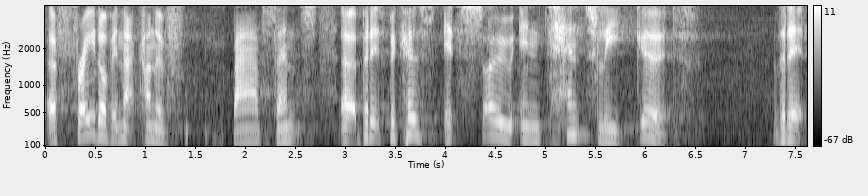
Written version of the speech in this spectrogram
afraid of in that kind of bad sense, uh, but it's because it's so intensely good that it,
